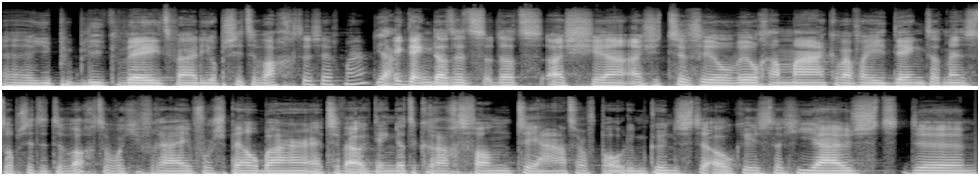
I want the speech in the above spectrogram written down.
eh, je publiek weet waar die op zit te wachten, zeg maar. Ja. Ik denk dat, het, dat als, je, als je te veel wil gaan maken waarvan je denkt dat mensen erop zitten te wachten, word je vrij voorspelbaar. Eh, Terwijl ik denk dat de kracht van theater of podiumkunsten ook is dat je juist de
